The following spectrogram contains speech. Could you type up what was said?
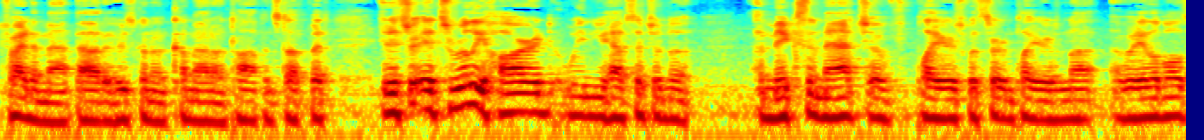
trying to map out of who's going to come out on top and stuff. But it's it's really hard when you have such a a mix and match of players with certain players not available,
